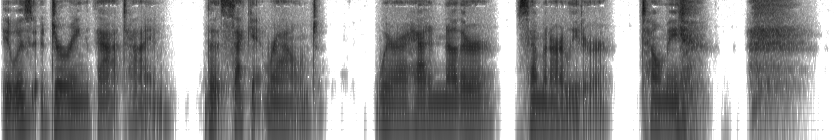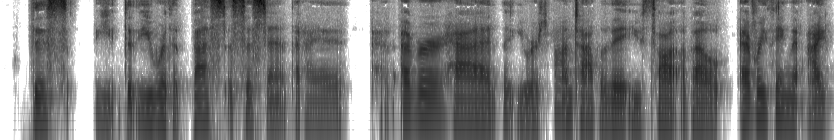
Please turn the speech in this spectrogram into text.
it was during that time, the second round, where I had another seminar leader tell me this you, that you were the best assistant that I have ever had, that you were on top of it. You thought about everything that I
